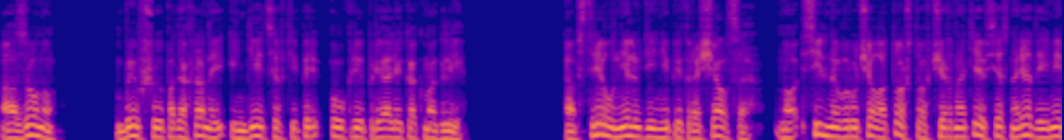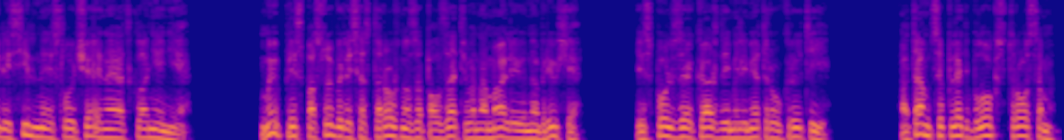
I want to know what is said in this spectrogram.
а зону, бывшую под охраной индейцев, теперь укрепляли как могли. Обстрел нелюдей не прекращался, но сильно выручало то, что в черноте все снаряды имели сильное случайное отклонение. Мы приспособились осторожно заползать в аномалию на брюхе, используя каждый миллиметр укрытий, а там цеплять блок с тросом,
